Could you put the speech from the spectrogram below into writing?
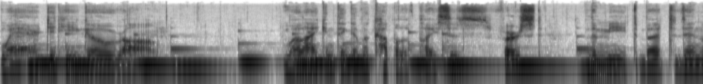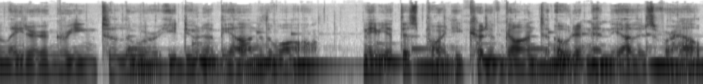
Where did he go wrong? Well, I can think of a couple of places. First, the meat, but then later agreeing to lure Iduna beyond the wall. Maybe at this point he could have gone to Odin and the others for help.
